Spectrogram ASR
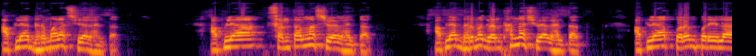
आपल्या धर्माला शिव्या घालतात. आपल्या संतांना शिव्या घालतात. आपल्या धर्मग्रंथांना शिव्या घालतात. आपल्या परंपरेला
